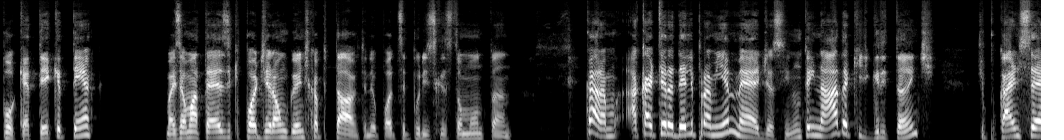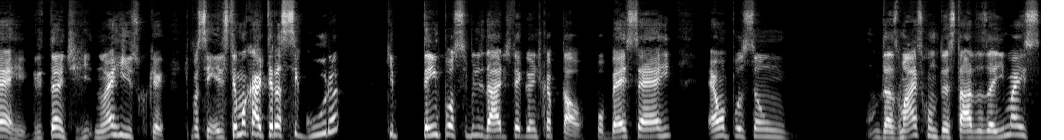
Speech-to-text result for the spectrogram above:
Pô, quer ter que tenha. Mas é uma tese que pode gerar um ganho de capital, entendeu? Pode ser por isso que eles estão montando. Cara, a carteira dele para mim é média, assim. Não tem nada aqui gritante Tipo, KNCR, gritante, não é risco. Que, tipo assim, eles têm uma carteira segura que tem possibilidade de ter ganho de capital. Pô, BSR é uma posição das mais contestadas aí, mas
